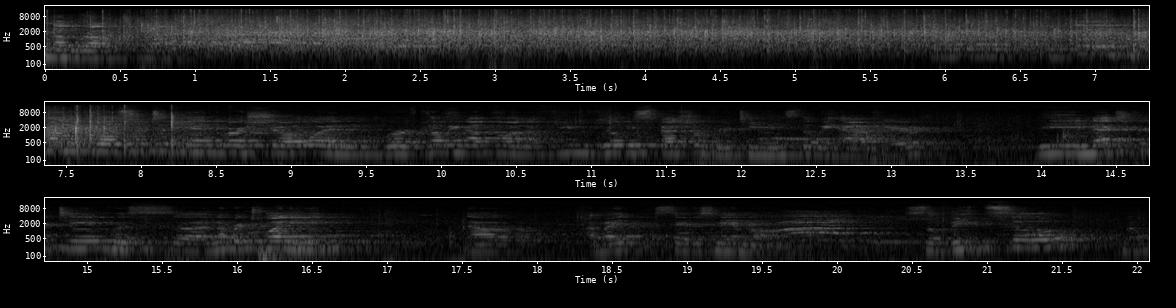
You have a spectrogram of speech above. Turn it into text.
another round of applause. Of closer to the end of our show, and we're coming up on a few really special routines that we have here. The next routine was uh, number 20. Now, I might say this name wrong. Savitsilo? No.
